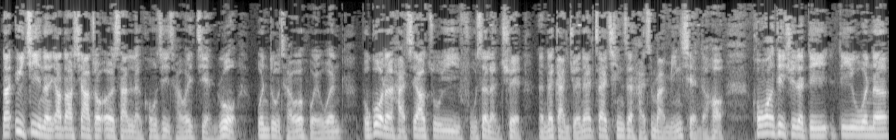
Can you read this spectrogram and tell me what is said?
那预计呢要到下周二三冷空气才会减弱，温度才会回温。不过呢还是要注意辐射冷却，冷的感觉呢在清晨还是蛮明显的哈、哦。空旷地区的低低温呢，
